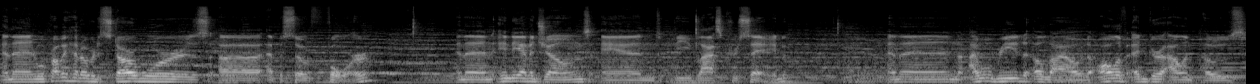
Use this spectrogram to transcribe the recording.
And then we'll probably head over to Star Wars uh, Episode 4. And then Indiana Jones and The Last Crusade. And then I will read aloud all of Edgar Allan Poe's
